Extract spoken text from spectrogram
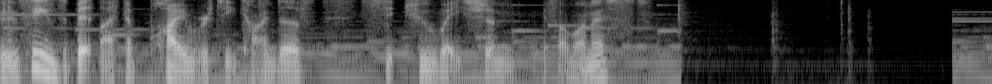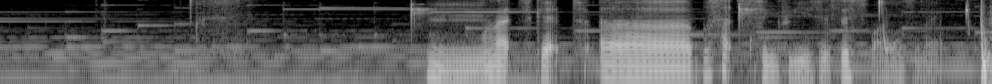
It seems a bit like a piratey kind of situation, if I'm honest. Hmm, let's get, uh, what's that sink we use? It's this one, wasn't it?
